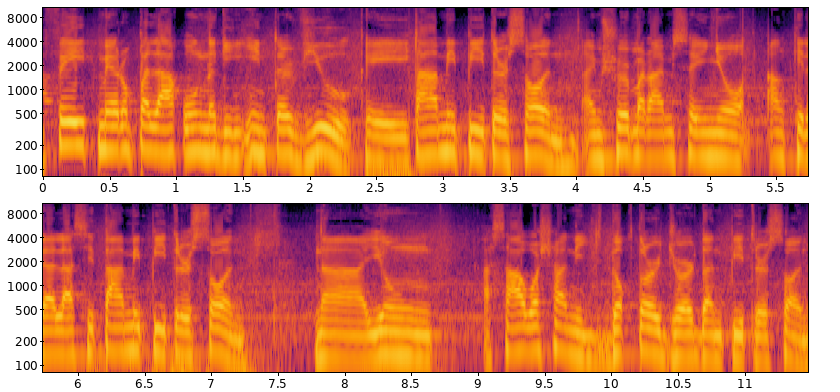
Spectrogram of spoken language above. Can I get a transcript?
ka-faith, meron pala akong naging interview kay Tammy Peterson. I'm sure marami sa inyo ang kilala si Tammy Peterson na yung asawa siya ni Dr. Jordan Peterson.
